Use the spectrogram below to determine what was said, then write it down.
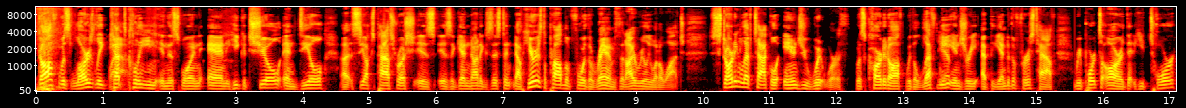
Goff was largely kept clean in this one, and he could chill and deal. Uh, Seahawks pass rush is is again non-existent. Now here is the problem for the Rams that I really want to watch. Starting left tackle Andrew Whitworth was carted off with a left knee Yep. injury at the end of the first half. Reports are that he tore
